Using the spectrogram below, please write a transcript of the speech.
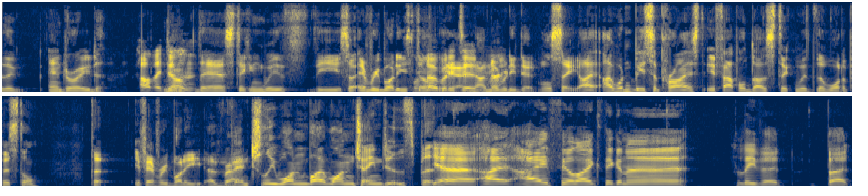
the Android. Oh, they No, didn't. they're sticking with the. So everybody's still. nobody yeah, did, No, right? nobody did. We'll see. I, I wouldn't be surprised if Apple does stick with the water pistol. If everybody eventually one by one changes, but yeah, I I feel like they're gonna leave it. But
